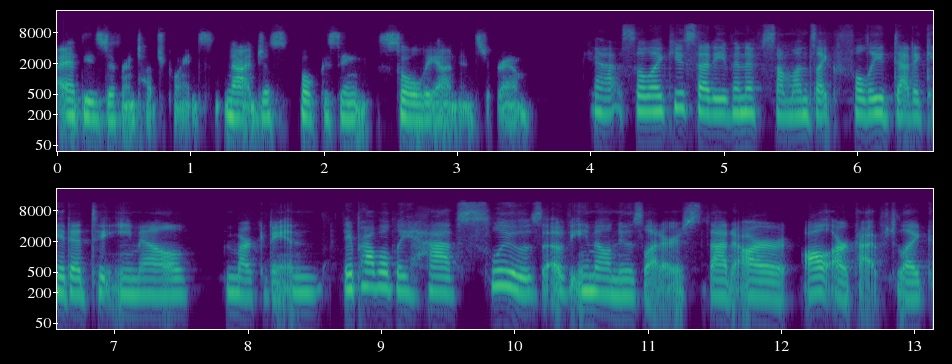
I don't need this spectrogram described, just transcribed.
at these different touch points, not just focusing solely on Instagram. Yeah. So, like you said, even if someone's like fully dedicated to email marketing, they probably have slews of email newsletters that are all archived, like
